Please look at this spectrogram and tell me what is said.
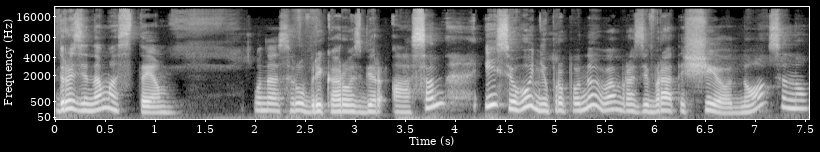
Друзі, намасте! У нас рубрика Розбір асан. І сьогодні пропоную вам розібрати ще одну асану,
